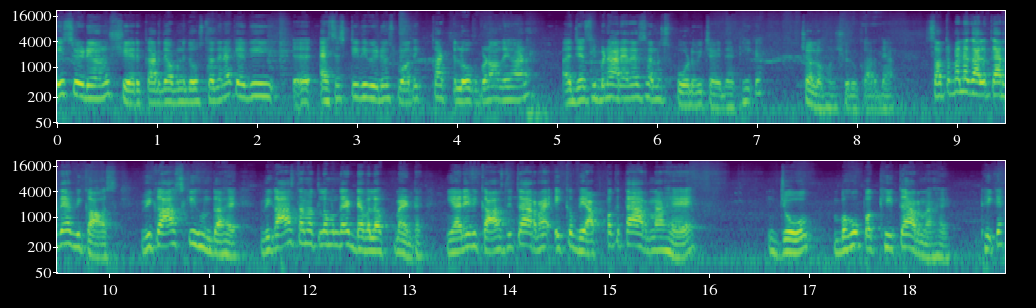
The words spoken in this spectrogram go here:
ਇਸ ਵੀਡੀਓ ਨੂੰ ਸ਼ੇਅਰ ਕਰ ਦਿਓ ਆਪਣੇ ਦੋਸਤਾਂ ਦੇ ਨਾਲ, ਕਿਉਂਕਿ ਐਸਐਸਟੀ ਦੀ ਵੀਡੀਓਜ਼ ਬਹੁਤ ਹੀ ਘੱਟ ਲੋਕ ਬਣਾਉਂਦੇ ਹਨ। ਜੇ ਅਸੀਂ ਬਣਾ ਰਹੇ ਹਾਂ ਤਾਂ ਸਾਨੂੰ ਸਪੋਰਟ ਵੀ ਚਾਹੀਦਾ, ਠੀਕ ਹੈ? ਚਲੋ ਹੁਣ ਸ਼ੁਰੂ ਕਰਦੇ ਹਾਂ। ਸਭ ਤੋਂ ਪਹਿਲਾਂ ਗੱਲ ਕਰਦੇ ਹਾਂ ਵਿਕਾਸ। ਵਿਕਾਸ ਕੀ ਹੁੰਦਾ ਹੈ? ਵਿਕਾਸ ਦਾ ਮਤਲਬ ਹੁੰਦਾ ਹੈ ਡਿਵੈਲਪਮੈਂਟ ਯਾਨੀ ਵਿਕਾਸ ਦੀ ਧਾਰਨਾ ਇੱਕ ਵਿਆਪਕ ਧਾਰਨਾ ਹੈ, ਜੋ ਬਹੁਪੱਖੀ ਧਾਰਨਾ ਹੈ, ਠੀਕ ਹੈ?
